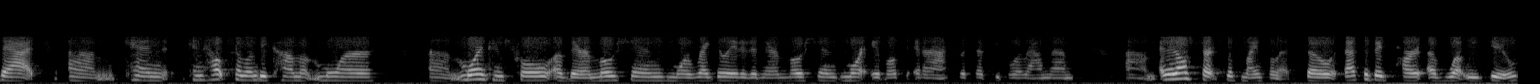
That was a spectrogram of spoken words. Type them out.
that um, can can help someone become more um, more in control of their emotions, more regulated in their emotions, more able to interact with the people around them. Um, and it all starts with mindfulness. So that's a big part of what we do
